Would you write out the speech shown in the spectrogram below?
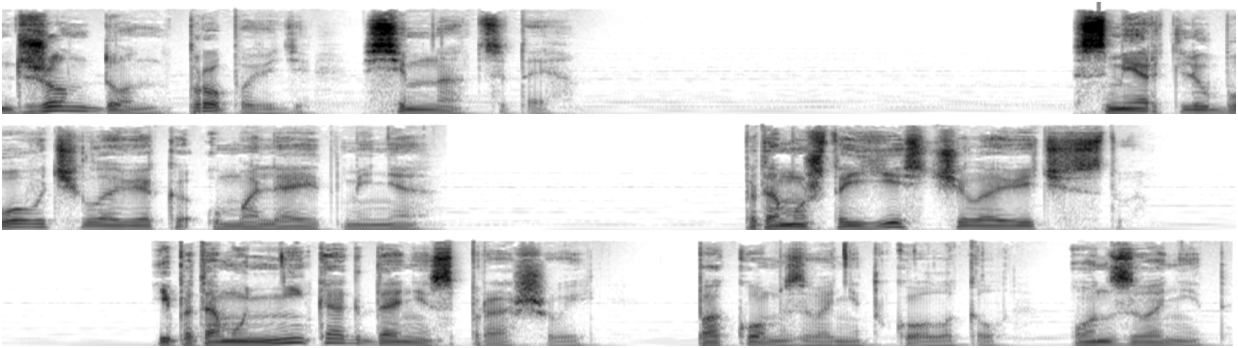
Джон Дон. Проповеди. 17. Смерть любого человека умоляет меня, потому что есть человечество, и потому никогда не спрашивай – по ком звонит колокол? Он звонит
